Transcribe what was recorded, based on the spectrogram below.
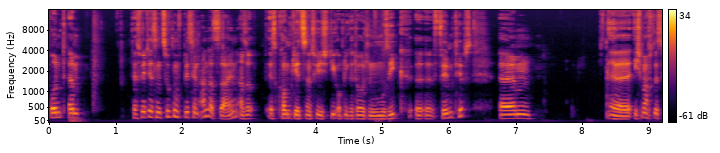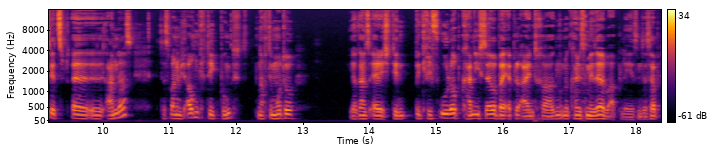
und ähm, das wird jetzt in Zukunft ein bisschen anders sein. Also es kommt jetzt natürlich die obligatorischen Musik-Filmtipps. ähm, äh, ich mache das jetzt äh, anders. Das war nämlich auch ein Kritikpunkt nach dem Motto, ja ganz ehrlich, den Begriff Urlaub kann ich selber bei Apple eintragen und dann kann ich es mir selber ablesen. Deshalb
